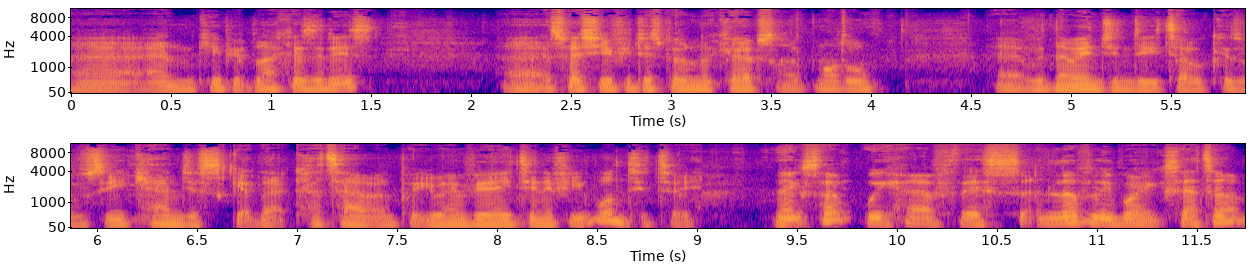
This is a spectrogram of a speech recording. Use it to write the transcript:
uh, and keep it black as it is, uh, especially if you're just building a curbside model uh, with no engine detail, because obviously you can just get that cut out and put your own V8 in if you wanted to. Next up, we have this lovely brake setup,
